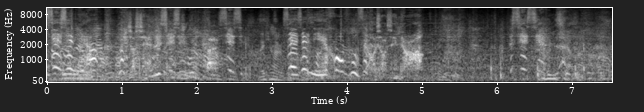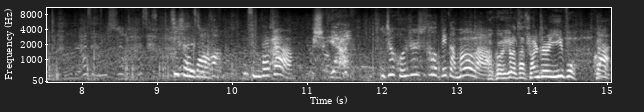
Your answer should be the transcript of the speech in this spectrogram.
谢谢你啊！小心谢谢你，谢谢，谢谢你，护菩萨。小心点啊！谢谢。孩子没事，孩子。季专家，你怎么在这儿？谁呀？你这浑身湿透，别感冒了。快快让他穿身衣服。爸，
